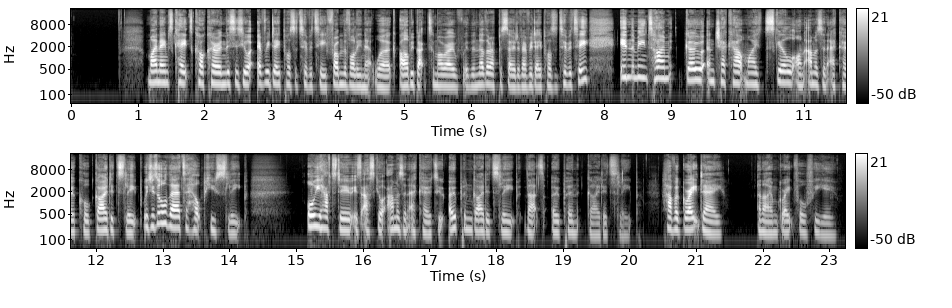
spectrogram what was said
My name's Kate Cocker, and this is your Everyday Positivity from the Volley Network. I'll be back tomorrow with another episode of Everyday Positivity. In the meantime, go and check out my skill on Amazon Echo called Guided Sleep, which is all there to help you sleep. All you have to do is ask your Amazon Echo to open guided sleep. That's open guided sleep. Have a great day, and I am grateful for you.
